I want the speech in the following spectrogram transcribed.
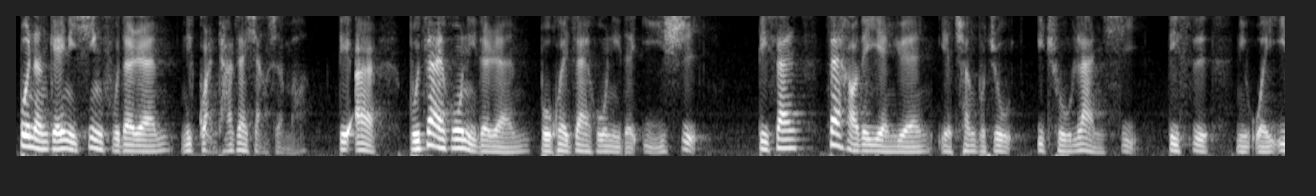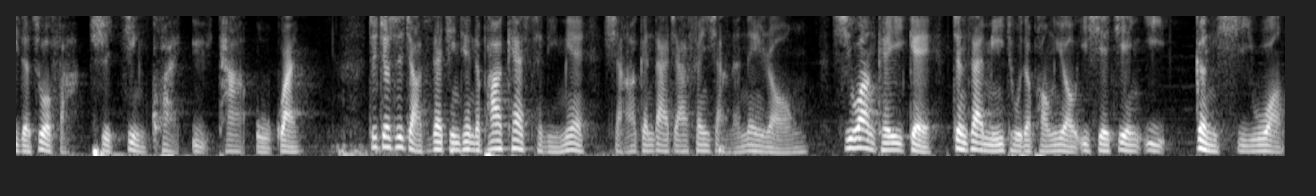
不能给你幸福的人，你管他在想什么。第二，不在乎你的人，不会在乎你的仪式。第三，再好的演员也撑不住一出烂戏。第四，你唯一的做法是尽快与他无关。这就是饺子在今天的 Podcast 里面想要跟大家分享的内容，希望可以给正在迷途的朋友一些建议，更希望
